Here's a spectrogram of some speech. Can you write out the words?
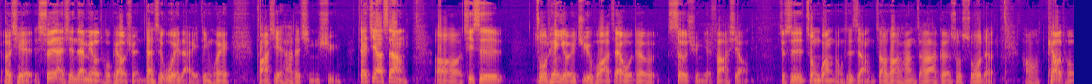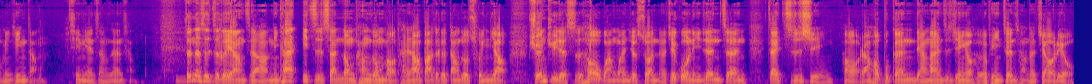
而且虽然现在没有投票权，但是未来一定会发泄他的情绪。再加上呃，其实昨天有一句话在我的社群也发酵。就是中广董事长赵少康赵大哥所说的，好，票投民进党，青年上战场，真的是这个样子啊！你看，一直煽动抗中保台，然后把这个当做春药，选举的时候玩玩就算了，结果你认真在执行，好，然后不跟两岸之间有和平正常的交流，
